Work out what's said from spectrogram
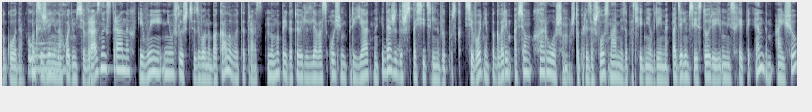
года. Мы, к сожалению, находимся в разных странах, и вы не услышите звона бокала в этот раз, но мы приготовили для вас очень приятный и даже душеспасительный выпуск. Сегодня поговорим о всем хорошем, что произошло с нами за последнее время. Поделимся историями с хэппи-эндом, а еще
